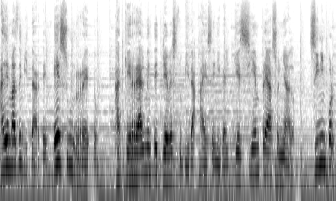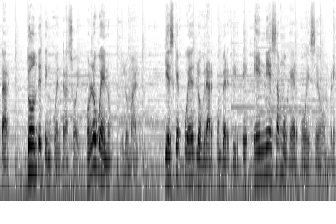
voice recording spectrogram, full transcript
además de invitarte, es un reto a que realmente lleves tu vida a ese nivel que siempre has soñado, sin importar dónde te encuentras hoy, con lo bueno y lo malo. Y es que puedes lograr convertirte en esa mujer o ese hombre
